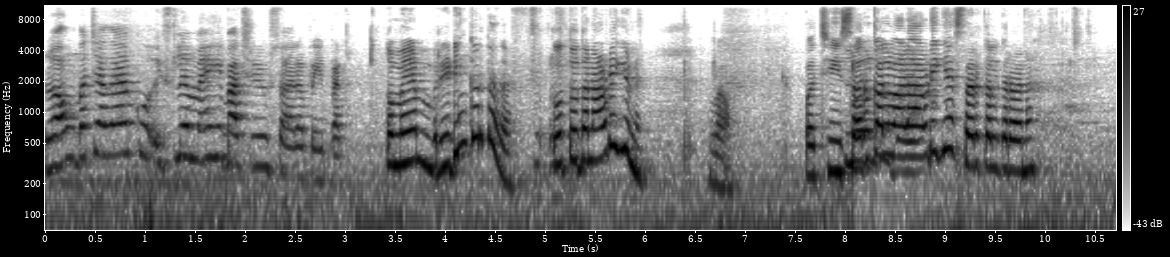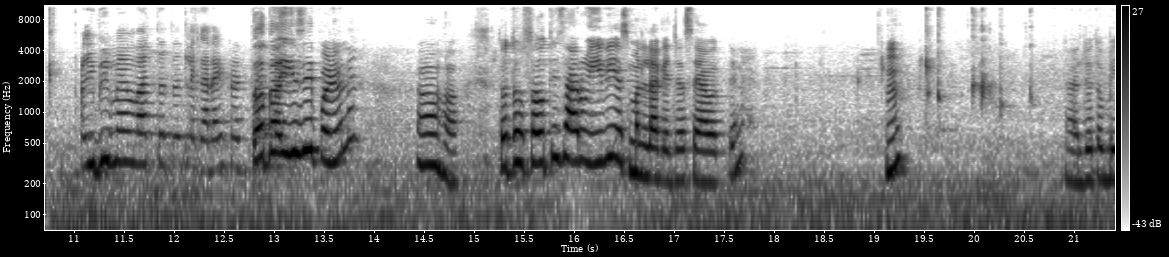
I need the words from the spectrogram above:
रॉन्ग बचा गया को इसलिए मैं ही बांट रही हूँ सारा पेपर તો મેં રીડિંગ કરતા હતા તો તો તને આવડી ગયું ને વાવ પછી સર્કલ વાળા આવડી ગયા સર્કલ કરવાના ये भी मैं बात करता એટલે કરેક્ટ તો તો ઈઝી પડ્યું ને હા હા તો તો સૌથી સારું ઈવીએસ મને લાગે જશે આ વખતે ને હમ હા જો તો બે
